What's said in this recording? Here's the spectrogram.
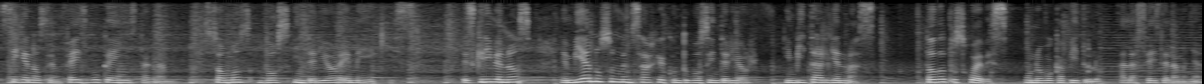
Síguenos en Facebook e Instagram. Somos Voz Interior MX. Escríbenos, envíanos un mensaje con tu voz interior. Invita a alguien más. Todos los jueves, un nuevo capítulo a las 6 de la mañana.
